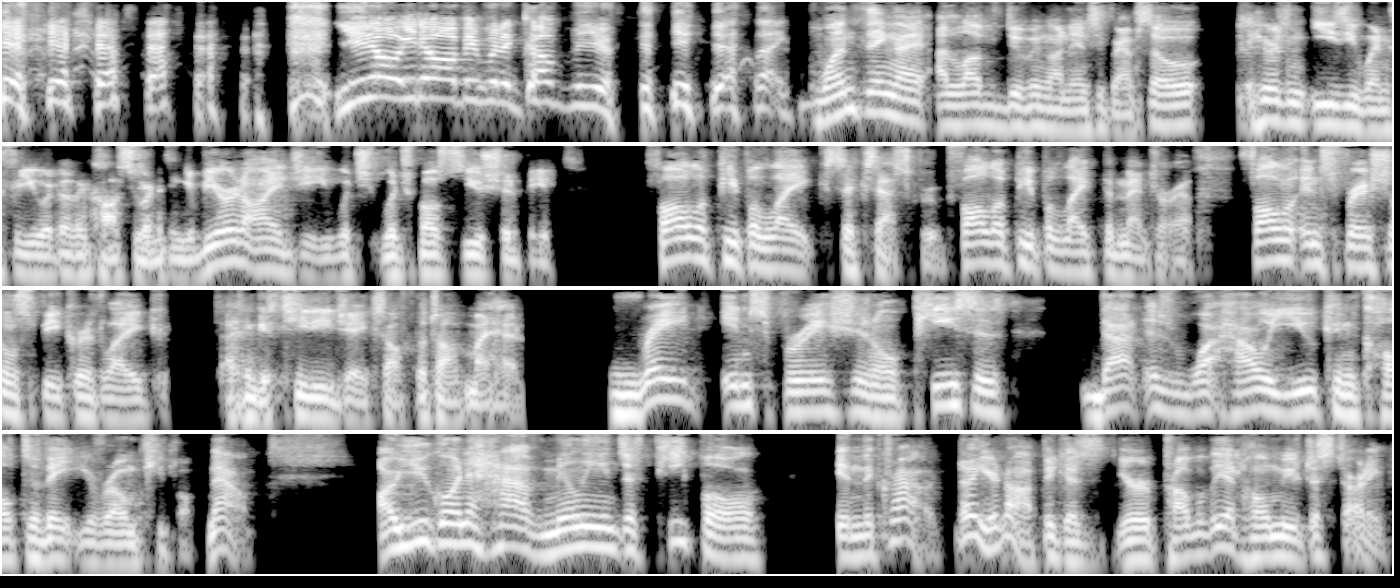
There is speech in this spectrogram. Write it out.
you know, you don't want people to come for you. like one thing I, I love doing on Instagram. So here's an easy win for you. It doesn't cost you anything. If you're an IG, which, which most of you should be, follow people like Success Group, follow people like the mentor, follow inspirational speakers like I think it's TD Jakes off the top of my head. Great inspirational pieces that is what, how you can cultivate your own people. Now, are you going to have millions of people in the crowd? No, you're not because you're probably at home. You're just starting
